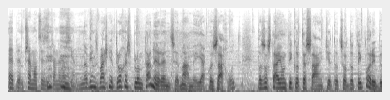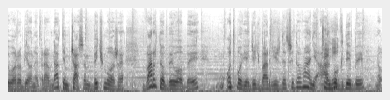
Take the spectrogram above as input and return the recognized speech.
e, przemocy ze strony Rosjan? No więc właśnie trochę splątane ręce mamy jako Zachód. Pozostają tylko te sankcje, to co do tej pory było robione, prawda? Tymczasem być może warto byłoby odpowiedzieć bardziej zdecydowanie. Czyli? Albo gdyby no,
